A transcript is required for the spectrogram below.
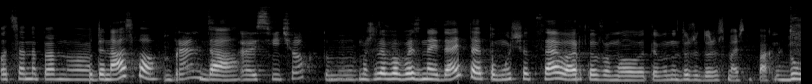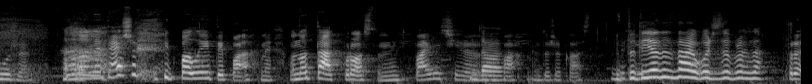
Оце, напевно, буде назва. Бренд Да. е, свічок, тому Можливо, ви знайдете, тому що це варто замовити. Воно дуже дуже смачно пахне. дуже. Воно не те, що підпалити пахне, воно так просто, не підпалюючи, е, Да. пахне дуже класно. Тут я не знаю, хочеться просто. Про-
